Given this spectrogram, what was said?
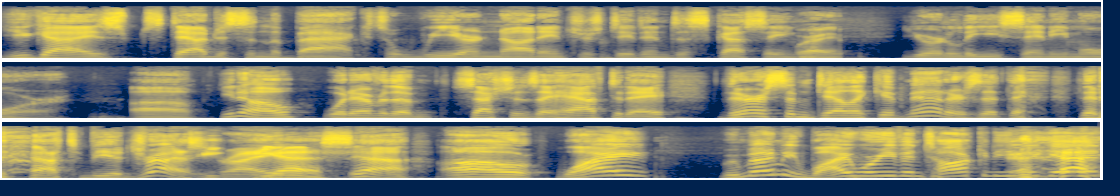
you guys stabbed us in the back, so we are not interested in discussing Right. your lease anymore. Uh, you know, whatever the sessions they have today, there are some delicate matters that they, that have to be addressed, right? Yes. Yeah. Uh, why? Remind me why we're even talking to you again?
